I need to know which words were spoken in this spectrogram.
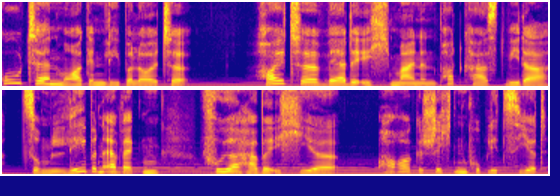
Guten Morgen, liebe Leute. Heute werde ich meinen Podcast wieder zum Leben erwecken. Früher habe ich hier Horrorgeschichten publiziert,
